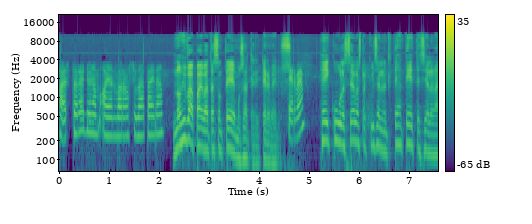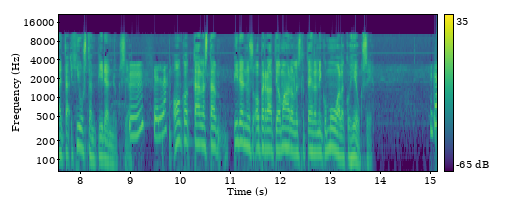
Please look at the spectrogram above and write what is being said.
Harstore Dynam ajan varaus, hyvää päivää. No hyvää päivää, tässä on Teemu Säteri, tervehdys. Terve. Hei kuule, sellaista kyselen, että tehän teette siellä näitä hiusten pidennyksiä. Mm, kyllä. Onko tällaista pidennysoperaatio mahdollista tehdä niin kuin muualle kuin hiuksiin? Mitä?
